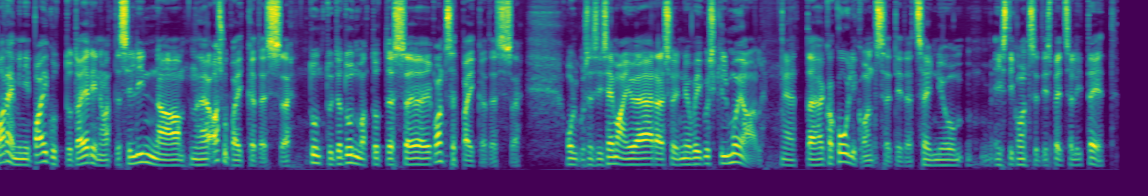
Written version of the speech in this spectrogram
paremini paigutuda erinevatesse linna linna äh, asupaikadesse, tuntud ja tundmatutesse kontsertpaikadesse. olgu see siis Emajõe ääres on ju või kuskil mujal, et äh, ka koolikontserdid, et see on ju Eesti Kontserdi spetsialiteet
